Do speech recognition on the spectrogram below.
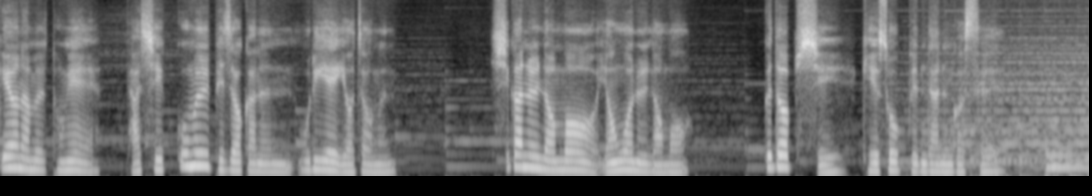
깨어남을 통해 다시 꿈을 빚어가는 우리의 여정은 시간을 넘어 영원을 넘어 끝없이 계속된다는 것을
